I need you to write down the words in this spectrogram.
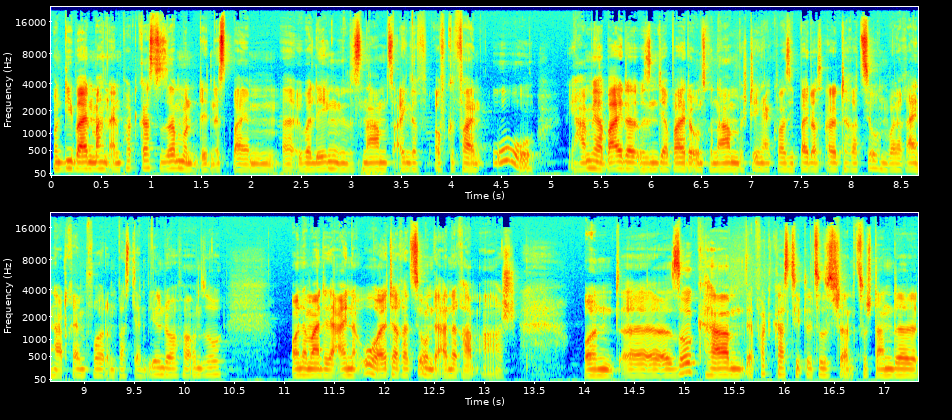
Und die beiden machen einen Podcast zusammen und denen ist beim äh, Überlegen des Namens aufgefallen, oh, wir haben ja beide, wir sind ja beide, unsere Namen bestehen ja quasi beide aus Alliterationen, weil Reinhard Remford und Bastian Bielendorfer und so. Und dann meinte der eine, oh, Alliteration, der andere am Arsch. Und äh, so kam der Podcast-Titel zustande.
